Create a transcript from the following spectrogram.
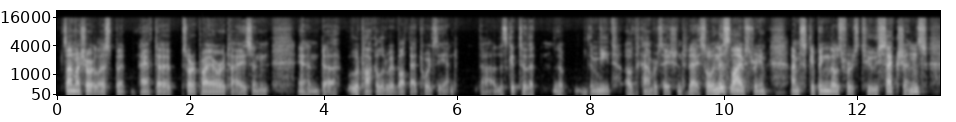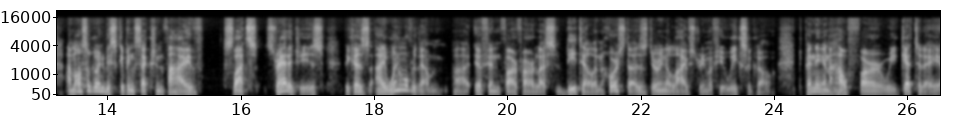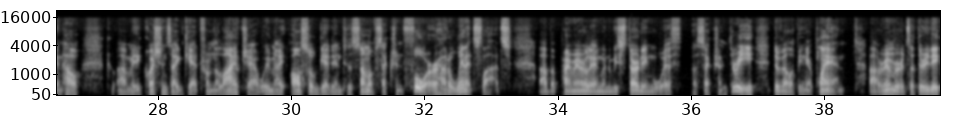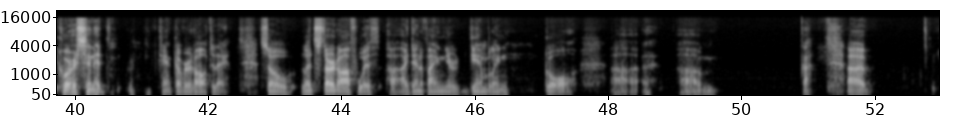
it's on my short list, but I have to sort of prioritize and and uh, we'll talk a little bit about that towards the end. Uh, let's get to the, the, the meat of the conversation today. So in this live stream, I'm skipping those first two sections. I'm also going to be skipping section five, slots strategies because I went over them, uh, if in far, far less detail than the course does during a live stream a few weeks ago. Depending on how far we get today and how uh, many questions I get from the live chat, we might also get into some of section four, how to win at slots. Uh, but primarily, I'm going to be starting with uh, section three, developing your plan. Uh, remember, it's a 30 day course and it can't cover it all today. So let's start off with uh, identifying your gambling goal. Uh, um, ah,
